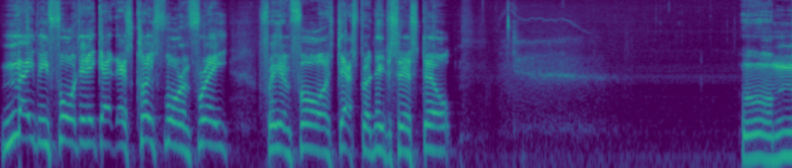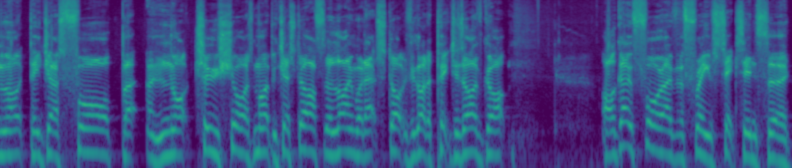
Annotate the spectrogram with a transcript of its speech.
Maybe four, did it get this close four and three. Three and four is desperate. Need to see a still. Oh, might be just four, but I'm not too sure. It might be just after the line where that stopped. If you've got the pictures I've got, I'll go four over three, six in third.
